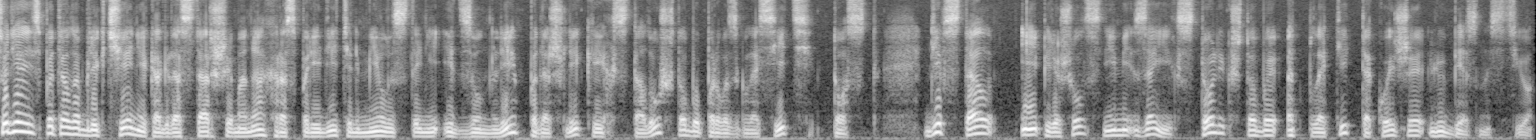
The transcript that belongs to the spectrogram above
Судья испытал облегчение, когда старший монах, распорядитель милостыни и Цзунли подошли к их столу, чтобы провозгласить тост. Ди встал и перешел с ними за их столик, чтобы отплатить такой же любезностью.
